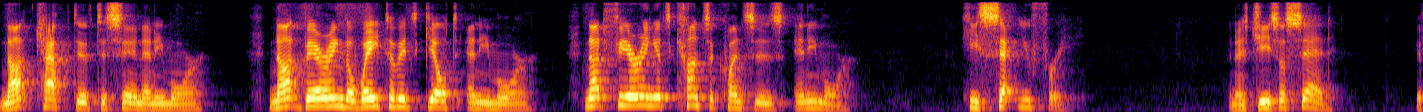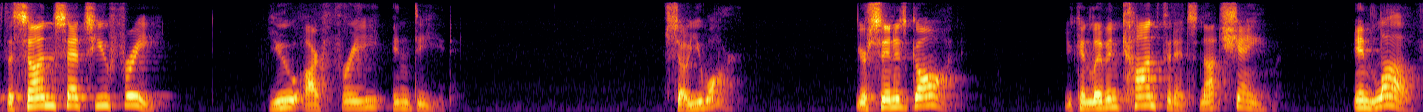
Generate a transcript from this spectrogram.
Not captive to sin anymore, not bearing the weight of its guilt anymore, not fearing its consequences anymore. He set you free. And as Jesus said, if the Son sets you free, you are free indeed. So you are. Your sin is gone. You can live in confidence, not shame, in love,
